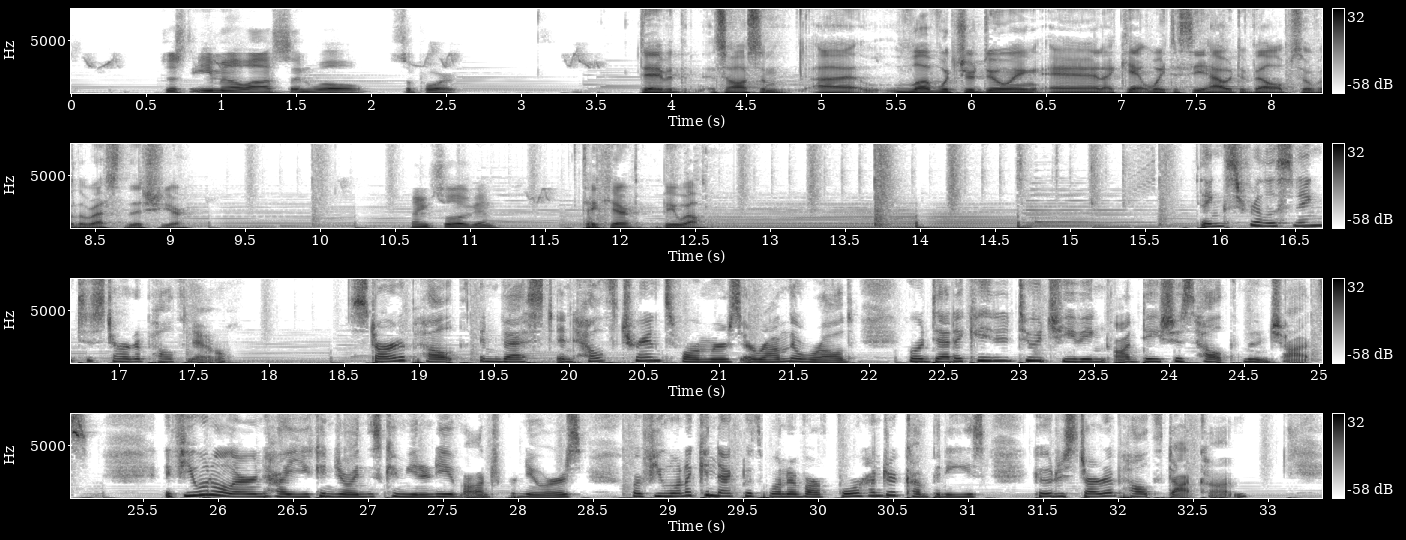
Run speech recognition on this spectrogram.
just email us and we'll support. David, it's awesome. Uh, love what you're doing, and I can't wait to see how it develops over the rest of this year. Thanks, Logan. Take care. Be well. Thanks for listening to Startup Health Now. Startup Health invest in health transformers around the world who are dedicated to achieving audacious health moonshots. If you want to learn how you can join this community of entrepreneurs, or if you want to connect with one of our 400 companies, go to startuphealth.com.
